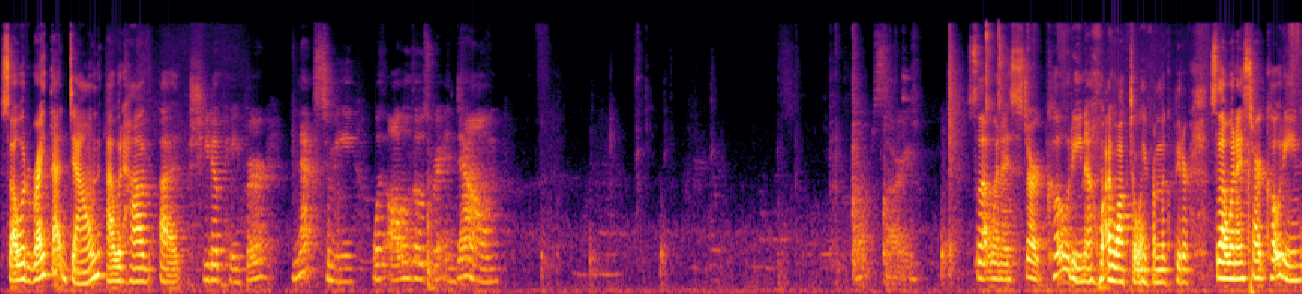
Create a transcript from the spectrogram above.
So I would write that down. I would have a sheet of paper next to me with all of those written down. So that when I start coding, I walked away from the computer. So that when I start coding,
